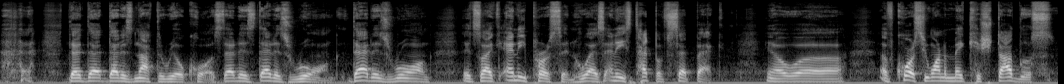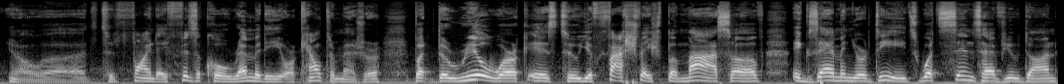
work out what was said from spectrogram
that that that is not the real cause. That is that is wrong. That is wrong. It's like any person who has any type of setback you know, uh, of course, you want to make hishtadlus, you know, uh, to find a physical remedy or countermeasure. But the real work is to yefashvesh b'mas of examine your deeds. What sins have you done,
